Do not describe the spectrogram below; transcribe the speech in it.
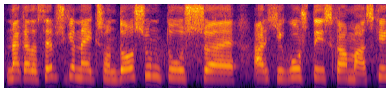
να καταστρέψουν και να εξοντώσουν τους ε, αρχηγούς της Χαμάς. Και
